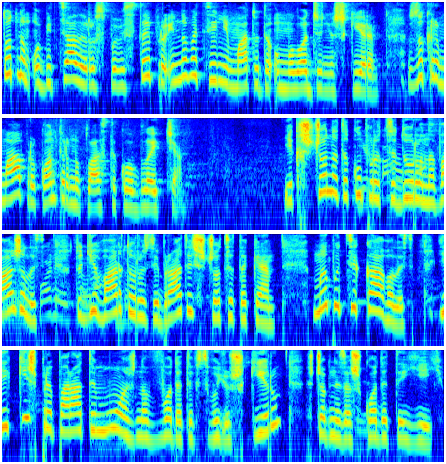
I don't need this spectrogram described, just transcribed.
Тут нам обіцяли розповісти про інноваційні методи омолодження шкіри, зокрема про контурну пластику обличчя. Якщо на таку процедуру наважились, тоді варто розібратись, що це таке. Ми поцікавились, які ж препарати можна вводити в свою шкіру, щоб не зашкодити їй.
